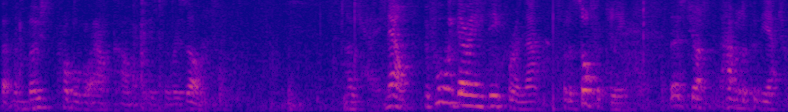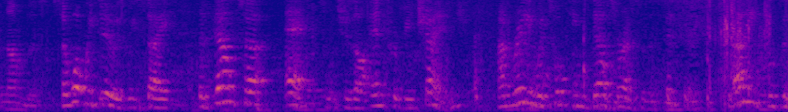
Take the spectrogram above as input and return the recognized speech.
that the most probable outcome is the result. Okay, now, before we go any deeper in that philosophically, let's just have a look at the actual numbers. So what we do is we say the delta S, which is our entropy change, and really we're talking delta S of the system, that equals the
